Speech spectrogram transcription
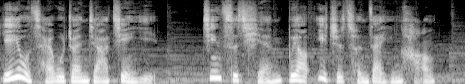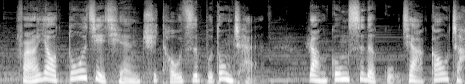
也有财务专家建议，京瓷钱不要一直存在银行，反而要多借钱去投资不动产。让公司的股价高涨。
